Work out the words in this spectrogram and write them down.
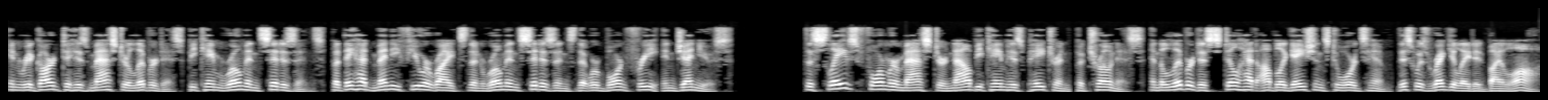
in regard to his master libertus became Roman citizens, but they had many fewer rights than Roman citizens that were born free ingenuus. The slave's former master now became his patron patronus, and the libertus still had obligations towards him this was regulated by law.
